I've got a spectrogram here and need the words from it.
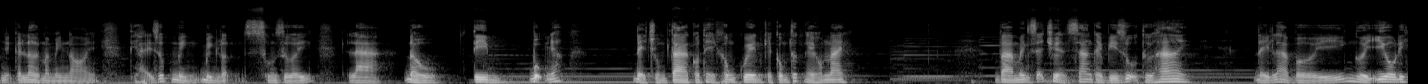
những cái lời mà mình nói, thì hãy giúp mình bình luận xuống dưới là đầu, tim, bụng nhé, để chúng ta có thể không quên cái công thức ngày hôm nay. Và mình sẽ chuyển sang cái ví dụ thứ hai, đấy là với người yêu đi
